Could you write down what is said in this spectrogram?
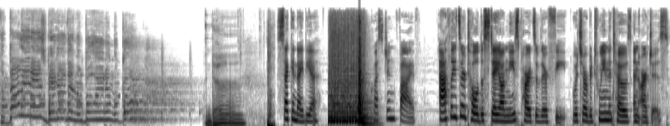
The ballad is bigger than the bullet in the gun. Duh. Second idea. Question five. Athletes are told to stay on these parts of their feet, which are between the toes and arches.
